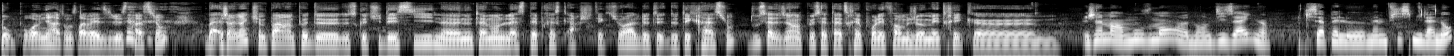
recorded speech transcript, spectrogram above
Bon, pour revenir à ton travail d'illustration, bah, j'aimerais bien que tu me parles un peu de, de ce que tu dessines, euh, notamment de l'aspect presque architectural de, te- de tes créations. D'où ça devient un peu cet attrait pour les formes géométriques euh, J'aime un mouvement euh, dans le design qui s'appelle le Memphis Milano.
